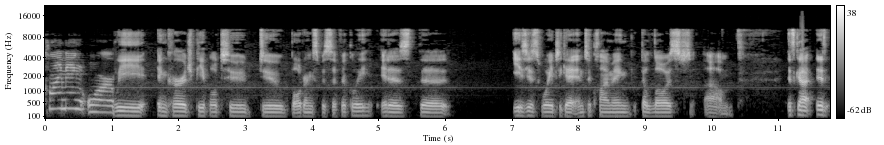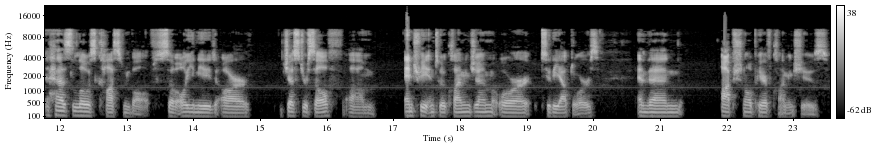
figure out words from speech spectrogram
climbing, or We encourage people to do bouldering specifically. It is the easiest way to get into climbing, the lowest. Um, it's got it has lowest cost involved. So all you need are just yourself, um, entry into a climbing gym or to the outdoors, and then optional pair of climbing shoes.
